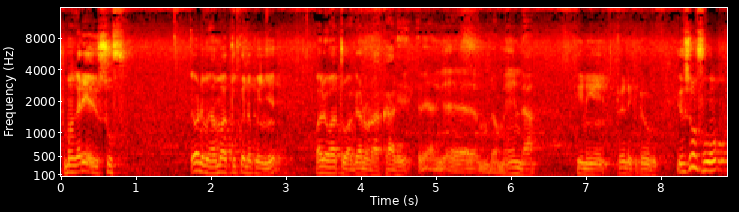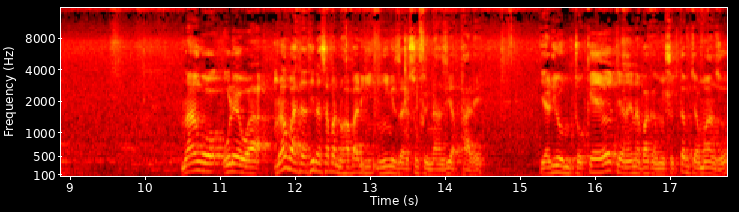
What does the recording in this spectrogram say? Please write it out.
Tumwangalie Yusufu. Leo nimeamua tu kwenda kwenye wale watu wa agano la kale. E, muda umeenda lakini twende kidogo. Yusufu mlango ule wa mlango wa 37 ndo habari nyingi za Yusufu inaanzia pale. Yaliyomtokea yote yanaenda mpaka mwisho kitabu cha mwanzo.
